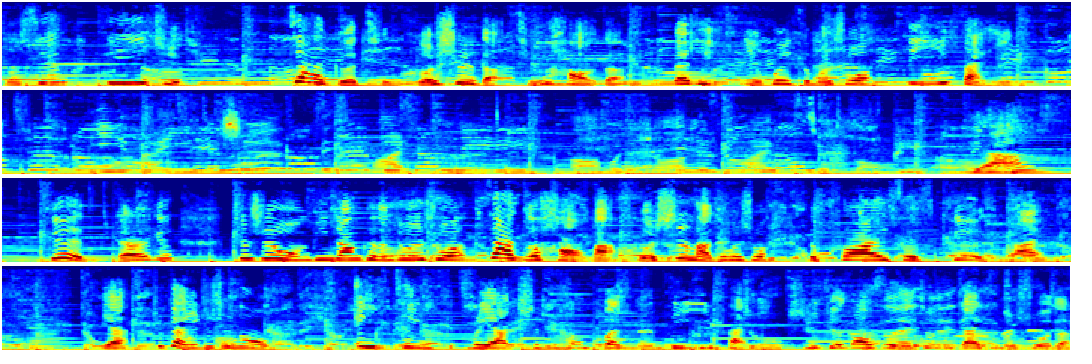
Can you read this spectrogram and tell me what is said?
首先第一句，价格挺合适的，挺好的，Betty 你会怎么说第一反应？或者说 this price is suitable，yes good very good。就是我们平常可能就会说价格好嘛，合适嘛，就会说 the price is good，right？Yeah，就感觉就是那种 instinct reaction，那种本能第一反应，直觉告诉我们就应该这么说的。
